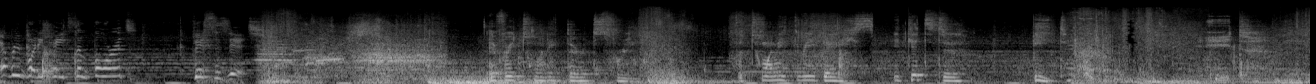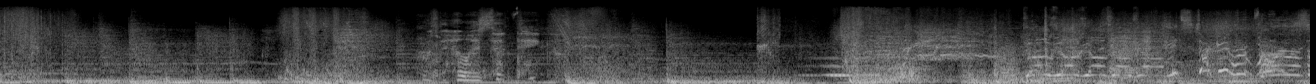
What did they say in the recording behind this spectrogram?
everybody hates them for it? This is it. Every 23rd spring, for 23 days, it gets to eat. Eat. What the hell is that thing? It's stuck in reverse!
